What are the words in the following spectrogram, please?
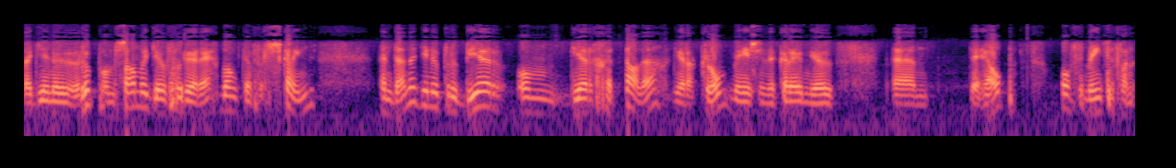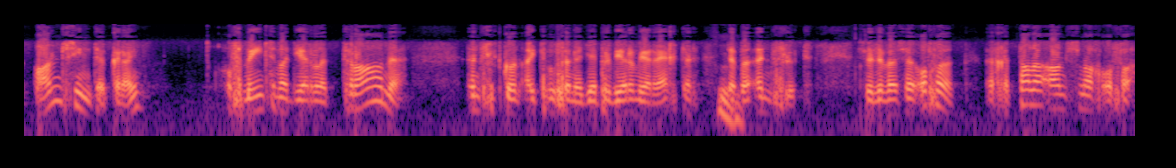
wat jy nou roep om saam met jou voor die regbank te verskyn en dan het jy nou probeer om deur getalle, deur 'n klomp mense te kry om jou ehm um, te help of mense van aansien te kry of mense wat deur hulle trane invloed kon uitoefen dat jy probeer om die regter te hmm. beïnvloed. So dit was 'n of 'n getalle aanslag of 'n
